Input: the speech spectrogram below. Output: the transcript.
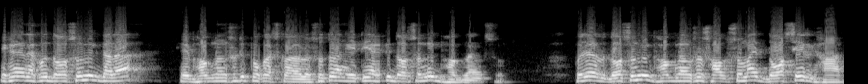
এখানে দেখো দশমিক দ্বারা এই ভগ্নাংশটি প্রকাশ করা হলো। সুতরাং এটি একটি দশমিক ভগ্নাংশ। বোঝা গেল দশমিক ভগ্নাংশ সবসময় দশের ঘাত।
